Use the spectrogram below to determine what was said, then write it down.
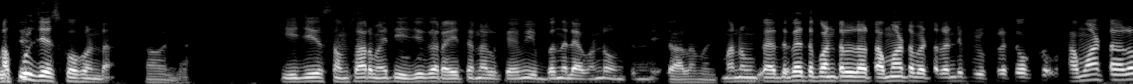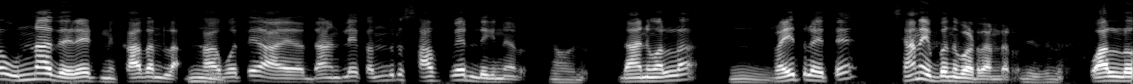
అప్పులు చేసుకోకుండా అవునా? ఈజీగా సంసారం అయితే ఈజీగా రైతన్నలకి ఏమి ఇబ్బంది లేకుండా ఉంటుంది. చాలా మంచి మనం పెద్ద పెద్ద పంటల్లో టమాటా పెట్టాలంటే ఇప్పుడు ప్రతి ఒక్క టమాటాలో ఉన్నది రేట్ కాదనలా. కాకపోతే ఆ దాంట్లోకి అందరూ సాఫ్ట్వేర్ దిగినారు. అవును. దానివల్ల ఉమ్. రైతులు అయితే చాలా ఇబ్బంది పడుతుంటారు నిజమే. వాళ్ళు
